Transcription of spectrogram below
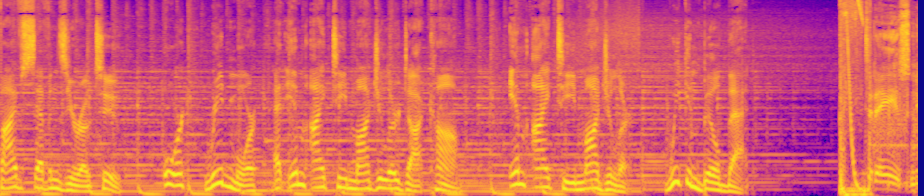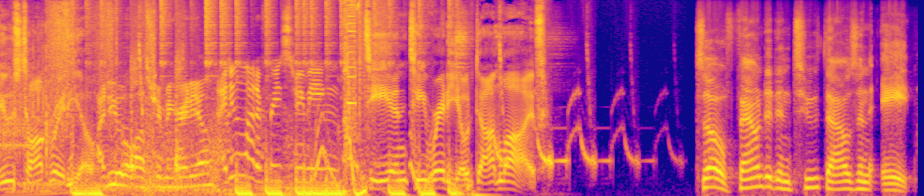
5702 or read more at mitmodular.com. MIT Modular. We can build that. Today's News Talk Radio. I do a lot of streaming radio. I do a lot of free streaming. TNTRadio.live. So, founded in 2008,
